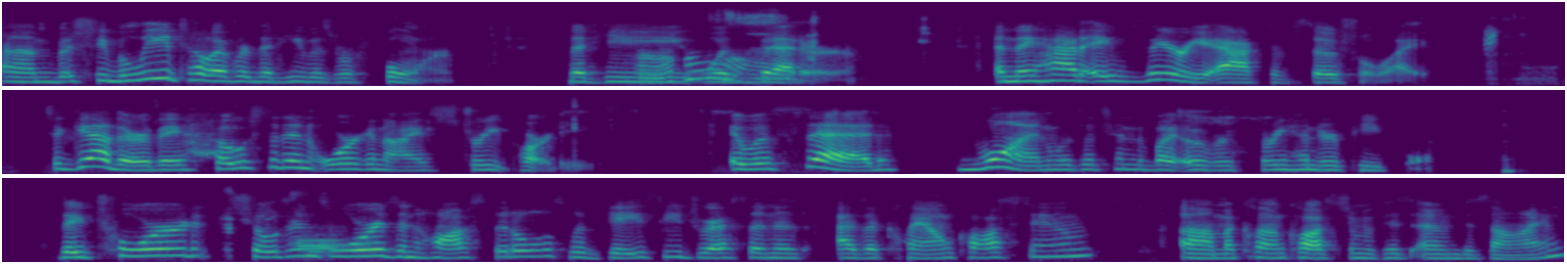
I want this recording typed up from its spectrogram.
Um, but she believed however that he was reformed that he was Oh. better. And they had a very active social life. Together they hosted and organized street parties. It was said one was attended by over 300 people. They toured children's wards and hospitals with Gacy dressed in as, as a clown costume, um, a clown costume of his own design.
